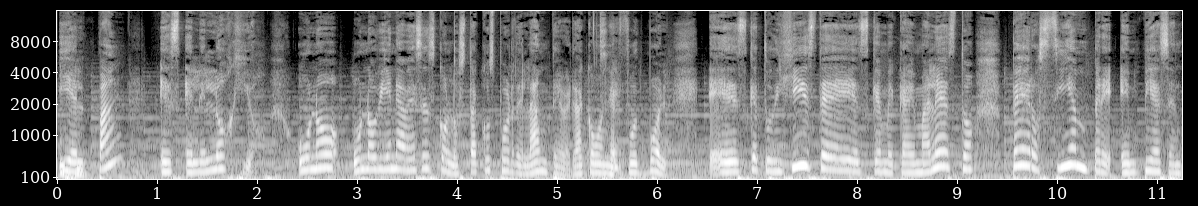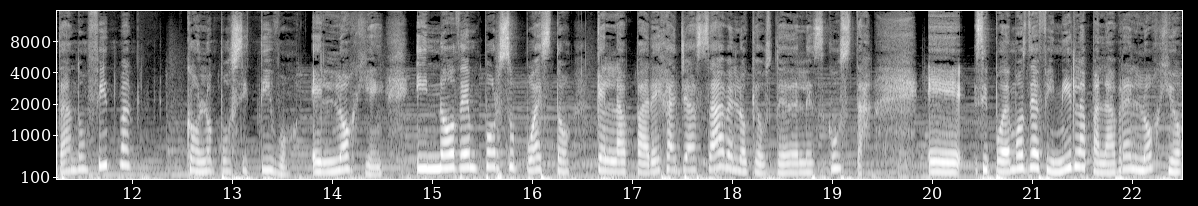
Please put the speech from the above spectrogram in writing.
Y el pan es el elogio. Uno, uno viene a veces con los tacos por delante, ¿verdad? Como en el fútbol. Es que tú dijiste, es que me cae mal esto, pero siempre empiecen dando un feedback con lo positivo, elogien y no den por supuesto que la pareja ya sabe lo que a ustedes les gusta. Eh, si podemos definir la palabra elogio,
